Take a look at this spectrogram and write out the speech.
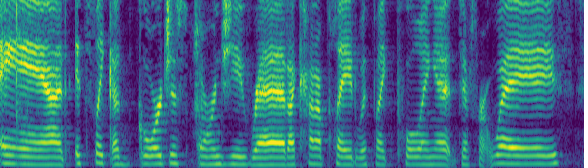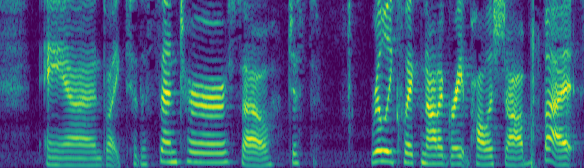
And it's like a gorgeous orangey red. I kind of played with like pulling it different ways and like to the center. So just really quick, not a great polish job, but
